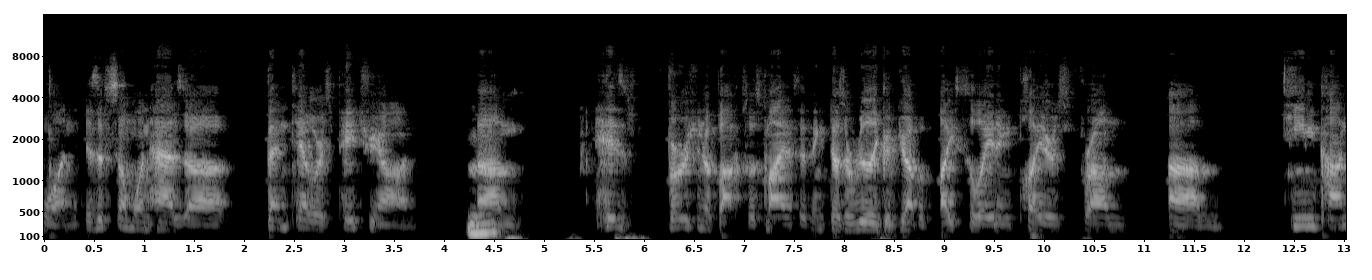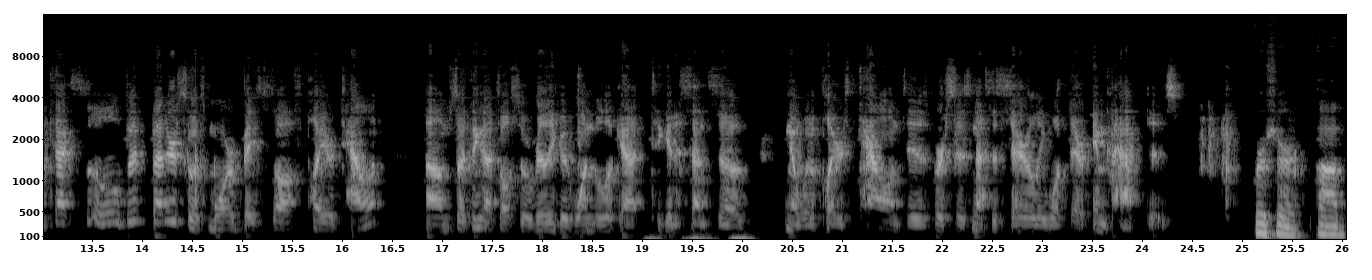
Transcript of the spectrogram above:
one is if someone has uh, Ben Taylor's Patreon. Mm-hmm. Um, his version of box plus minus, I think, does a really good job of isolating players from um, team context a little bit better. So it's more based off player talent. Um, so I think that's also a really good one to look at to get a sense of you know what a player's talent is versus necessarily what their impact is. For sure. Uh,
